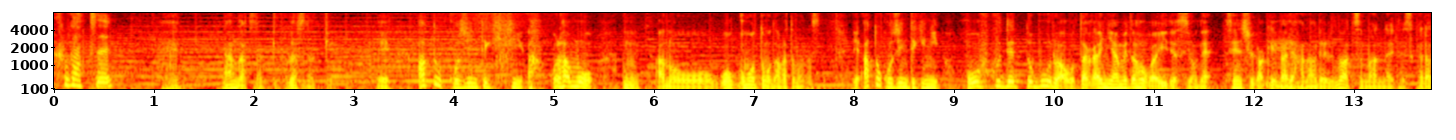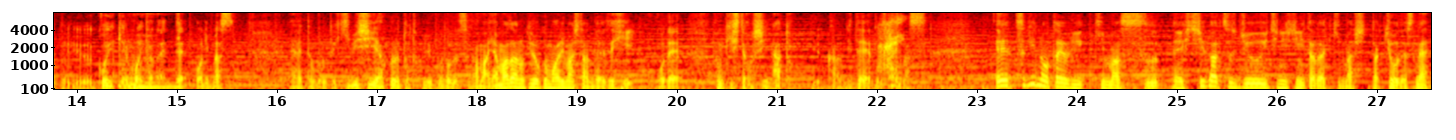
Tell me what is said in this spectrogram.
9月。えー何月だっけ？9月だっけ？えーあと個人的にあこれはもう、うんあのーごごもっともだなと思います、えーあと個人的に報復デッドボールはお互いにやめた方がいいですよね。選手が怪我で離れるのはつまんないですからというご意見もいただいております、えーということで厳しいヤクルトということですが、まあ、山田の記録もありましたのでぜひここで奮起してほしいなという感じでございます、えー次のお便りいきます、えー7月11日にいただきました。今日ですね、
